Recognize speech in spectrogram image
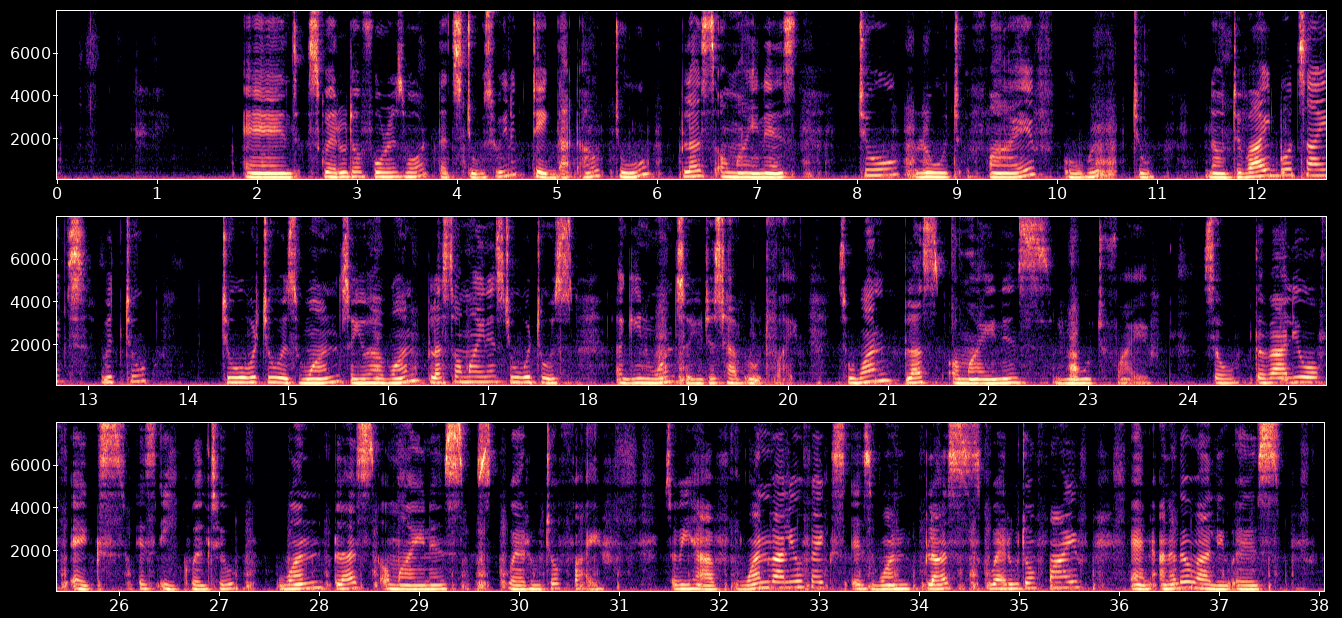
and square root of 4 is what? That's 2 so we're going to take that out. 2 plus or minus 2 root 5 over 2 now divide both sides with 2 2 over 2 is 1 so you have 1 plus or minus 2 over 2 is again 1 so you just have root 5 so 1 plus or minus root 5 so the value of x is equal to 1 plus or minus square root of 5. So we have one value of x is 1 plus square root of 5 and another value is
